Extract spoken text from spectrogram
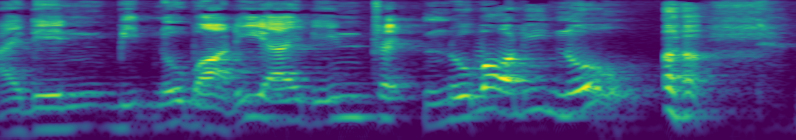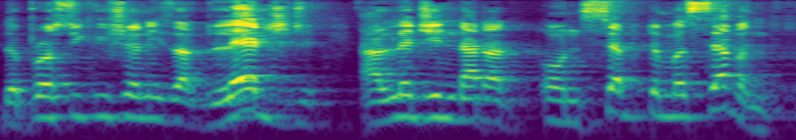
I didn't beat nobody. I didn't threaten nobody. No. the prosecution is alleged alleging that on September 7th,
